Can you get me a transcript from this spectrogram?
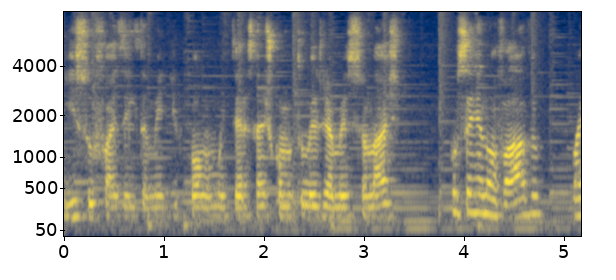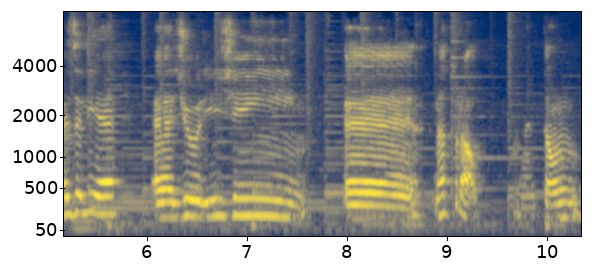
e, isso faz ele também de forma muito interessante, como tu mesmo já mencionaste, por ser renovável, mas ele é, é de origem é, natural. Né? Então,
